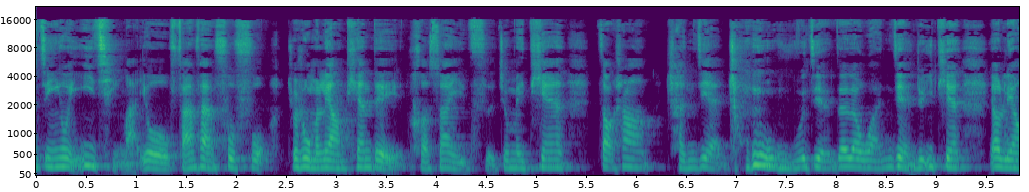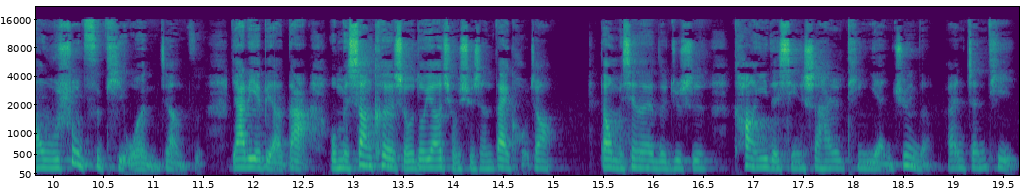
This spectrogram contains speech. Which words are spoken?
最近因为疫情嘛，又反反复复，就是我们两天得核酸一次，就每天早上晨检，中午午检，再到晚检，就一天要量无数次体温，这样子压力也比较大。我们上课的时候都要求学生戴口罩，但我们现在的就是抗疫的形势还是挺严峻的，反正整体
